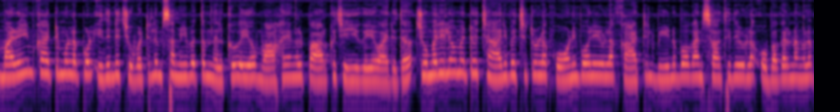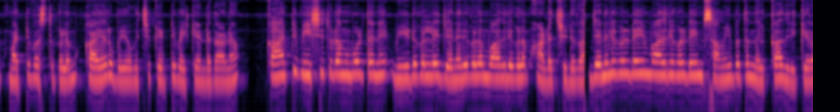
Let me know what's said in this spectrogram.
മഴയും കാറ്റുമുള്ളപ്പോൾ ഇതിന്റെ ചുവട്ടിലും സമീപത്തും നിൽക്കുകയോ വാഹനങ്ങൾ പാർക്ക് ചെയ്യുകയോ അരുത്. ചുമരിലോ മറ്റോ ചാരി വച്ചിട്ടുള്ള കോണി പോലെയുള്ള കാറ്റിൽ വീണുപോകാൻ സാധ്യതയുള്ള ഉപകരണങ്ങളും മറ്റു വസ്തുക്കളും കയർ ഉപയോഗിച്ച് കെട്ടിവയ്ക്കേണ്ടതാണ്. കാറ്റ് വീശി തുടങ്ങുമ്പോൾ തന്നെ വീടുകളിലെ ജനലുകളും വാതിലുകളും അടച്ചിടുക. ജനലുകളുടെയും വാതിലുകളുടെയും സമീപത്ത് നിൽക്കാതിരിക്കുക.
